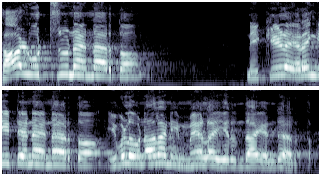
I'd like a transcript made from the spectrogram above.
தாழ்வுற்றுன்னா என்ன அர்த்தம்? நீ கீழே இறங்கிட்டேன்னா என்ன அர்த்தம்? இவ்வளவு நாளாக நீ மேலே இருந்தா என்று அர்த்தம்.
